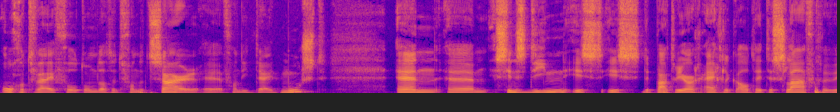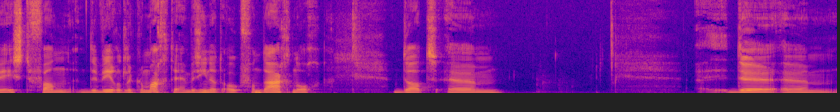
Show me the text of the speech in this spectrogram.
ongetwijfeld omdat het van de tsaar van die tijd moest. En ehm, sindsdien is, is de patriarch eigenlijk altijd de slaaf geweest van de wereldlijke machten. En we zien dat ook vandaag nog, dat... Um, de, um,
